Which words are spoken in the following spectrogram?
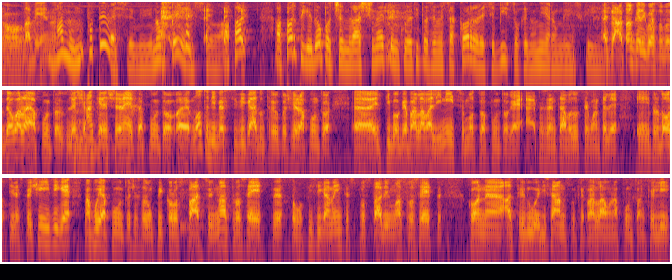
Va bene. Ma non poteva essere così, non penso. A parte a parte che dopo c'è nella scenetta in cui la tipa si è messa a correre e si è visto che non era un green screen. Esatto, anche di questo possiamo parlare appunto, le, mm. anche le scenette appunto, eh, molto diversificato, oltretutto c'era appunto eh, il tipo che parlava all'inizio, molto appunto che eh, presentava tutte quante le, eh, i prodotti, le specifiche, ma poi appunto c'è stato un piccolo spazio in un altro set, proprio fisicamente spostato in un altro set con eh, altri due di Samsung che parlavano appunto anche lì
